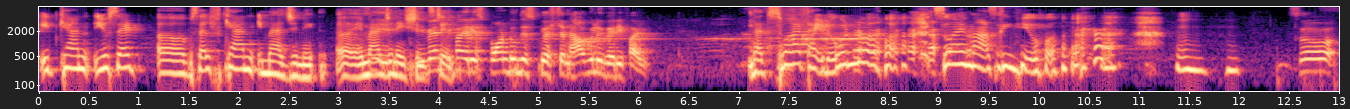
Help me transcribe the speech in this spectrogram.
it can you said uh, self can imagine uh, imagination Even still if I respond to this question, how will you verify? that's what i don't know so i'm asking you So,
